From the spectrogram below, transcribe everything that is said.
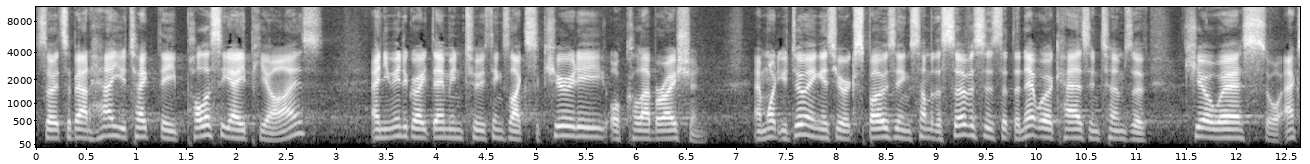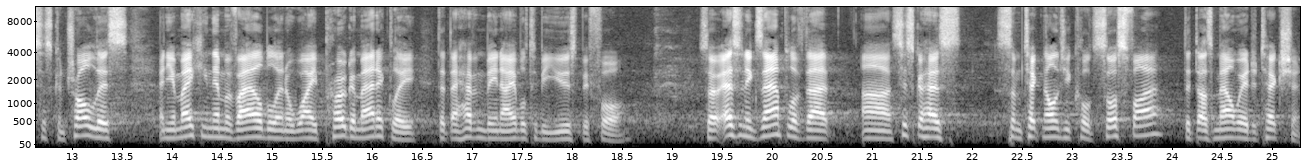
So it's about how you take the policy APIs and you integrate them into things like security or collaboration. And what you're doing is you're exposing some of the services that the network has in terms of QoS or access control lists, and you're making them available in a way programmatically that they haven't been able to be used before. So as an example of that, uh, Cisco has some technology called SourceFire that does malware detection.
